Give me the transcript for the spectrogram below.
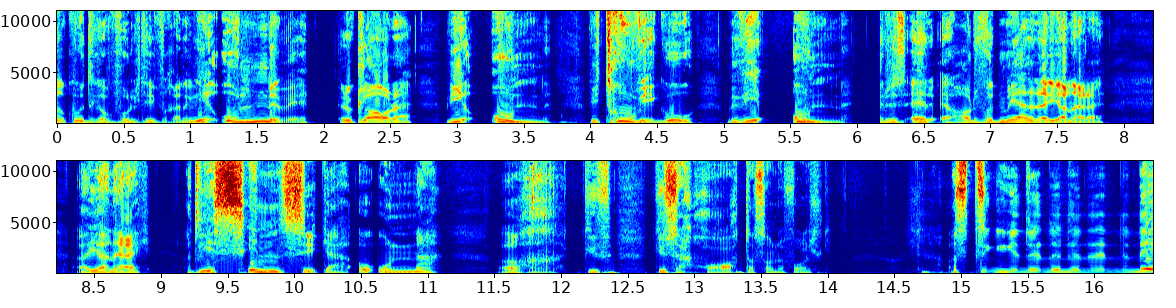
Narkotikapolitiforening, vi er onde, vi. Er du klar over det? Vi er onde. Vi tror vi er gode, men vi er onde. har du fått med deg det, Jan Erik? Jan Erik? At vi er sinnssyke og onde? Åh, Gud, Gud så jeg hater sånne folk. Altså, det, det, det,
